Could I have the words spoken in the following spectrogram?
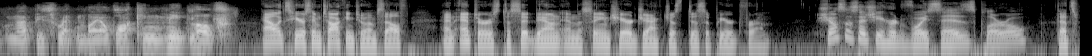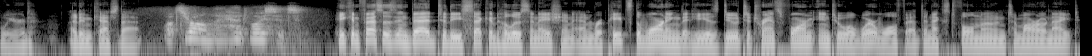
I will not be threatened by a walking meatloaf. Alex hears him talking to himself and enters to sit down in the same chair Jack just disappeared from. She also says she heard voices, plural. That's weird. I didn't catch that. What's wrong? I heard voices. He confesses in bed to the second hallucination and repeats the warning that he is due to transform into a werewolf at the next full moon tomorrow night.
